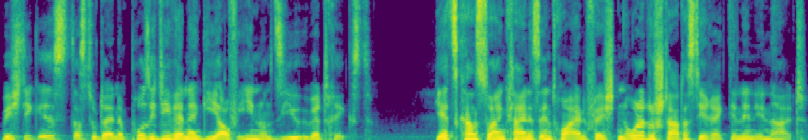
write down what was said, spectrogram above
Wichtig ist, dass du deine positive Energie auf ihn und sie überträgst. Jetzt kannst du ein kleines Intro einflechten oder du startest direkt in den Inhalt.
